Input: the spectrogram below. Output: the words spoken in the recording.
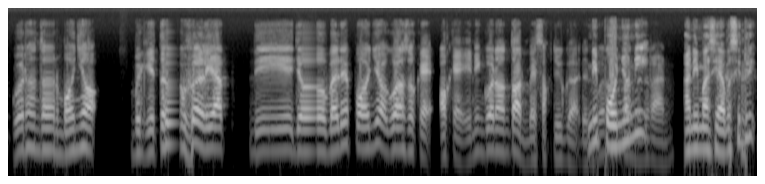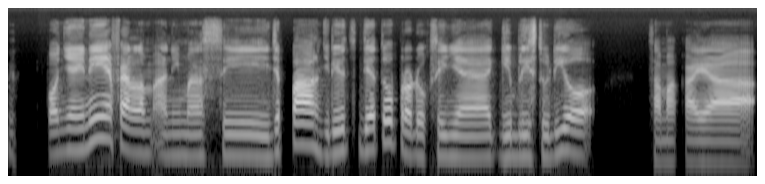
Gue nonton Ponyo. Begitu gue lihat di jawabannya Ponyo, gue langsung kayak, oke ini gue nonton besok juga. Dan Ini Ponyo nih- beneran. Animasi apa sih, Dri? Ponyo ini film animasi Jepang. Jadi dia tuh produksinya Ghibli Studio. Sama kayak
